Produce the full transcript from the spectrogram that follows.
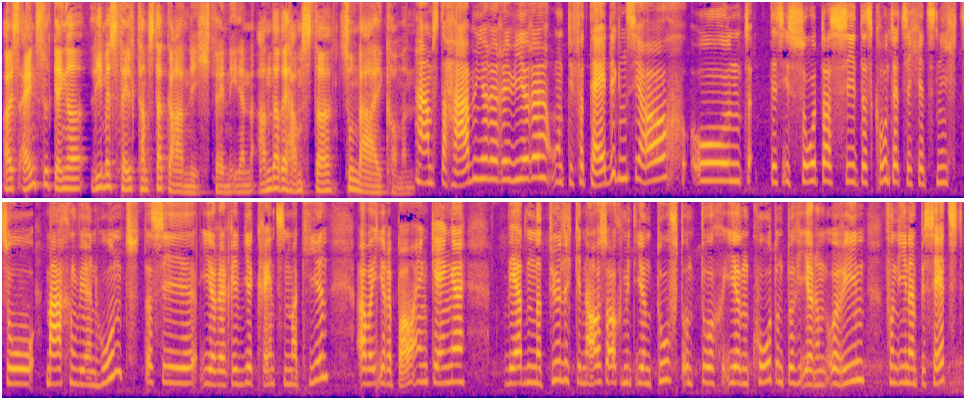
Als Einzelgänger lieben es Feldhamster gar nicht, wenn ihnen andere Hamster zu nahe kommen. Hamster haben ihre Reviere und die verteidigen sie auch. Und das ist so, dass sie das grundsätzlich jetzt nicht so machen wie ein Hund, dass sie ihre Reviergrenzen markieren, aber ihre Baueingänge werden natürlich genauso auch mit ihrem Duft und durch ihren Kot und durch ihren Urin von ihnen besetzt.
